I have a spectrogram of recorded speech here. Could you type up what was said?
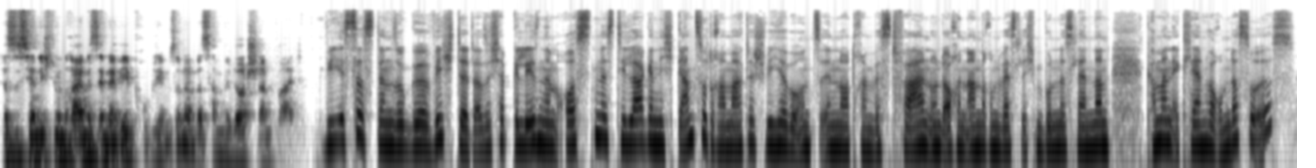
das ist ja nicht nur ein reines NRW-Problem, sondern das haben wir deutschlandweit. Wie ist das denn so gewichtet? Also ich habe gelesen, im Osten ist die Lage nicht ganz so dramatisch wie hier bei uns in Nordrhein-Westfalen und auch in anderen westlichen Bundesländern. Kann man erklären, warum das so ist?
